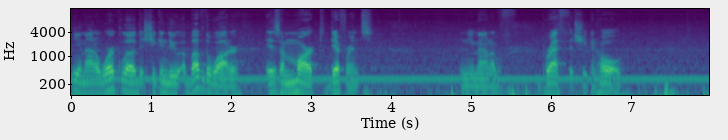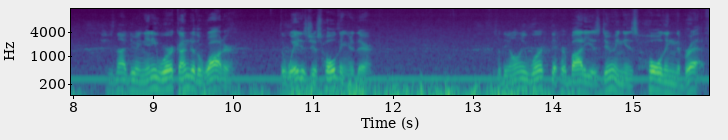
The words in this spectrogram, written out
the amount of workload that she can do above the water is a marked difference in the amount of breath that she can hold. She's not doing any work under the water. The weight is just holding her there. So, the only work that her body is doing is holding the breath.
